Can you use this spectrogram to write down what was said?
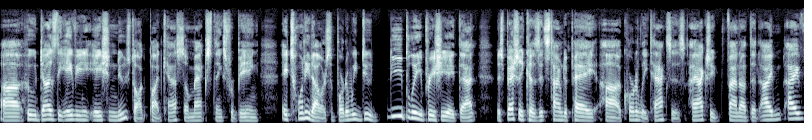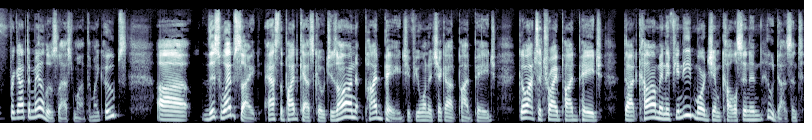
uh, who does the Aviation News Talk podcast. So, Max, thanks for being a $20 supporter. We do deeply appreciate that, especially because it's time to pay uh, quarterly taxes. I actually found out that I, I forgot to mail those last month. I'm like, oops. Uh, this website, Ask the Podcast Coach, is on Podpage. If you want to check out Podpage, go out to trypodpage.com. And if you need more Jim Collison, and who doesn't,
